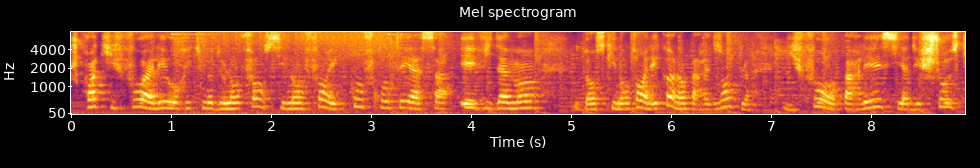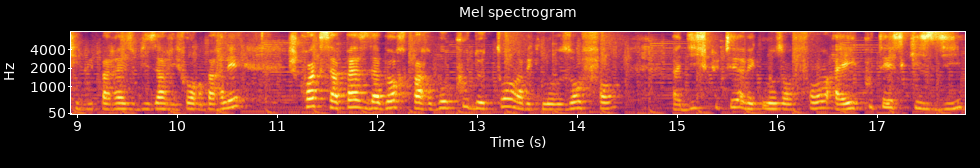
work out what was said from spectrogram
Je crois qu'il faut aller au rythme de l'enfant. Si l'enfant est confronté à ça, évidemment, dans ce qu'il entend à l'école, hein, par exemple, il faut en parler. S'il y a des choses qui lui paraissent bizarres, il faut en parler. Je crois que ça passe d'abord par beaucoup de temps avec nos enfants à discuter avec nos enfants, à écouter ce qui se dit.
